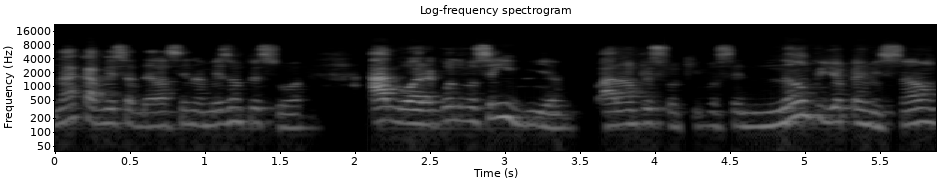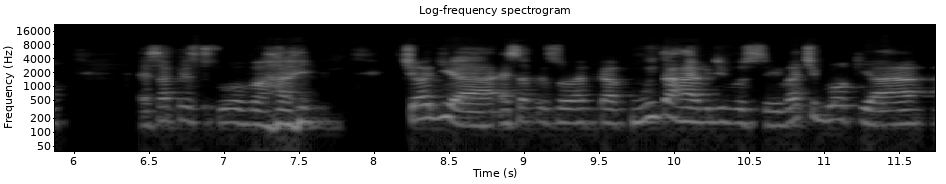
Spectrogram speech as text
na cabeça dela sendo a mesma pessoa. Agora, quando você envia para uma pessoa que você não pediu permissão, essa pessoa vai te odiar, essa pessoa vai ficar com muita raiva de você, vai te bloquear,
